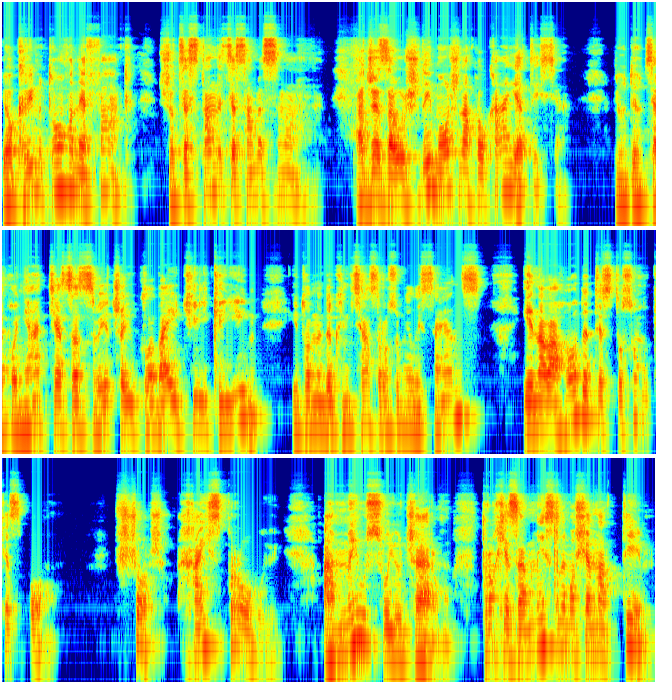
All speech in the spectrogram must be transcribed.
І окрім того, не факт, що це станеться саме з нами, адже завжди можна покаятися. Люди в це поняття зазвичай вкладають тільки їм, і то не до кінця зрозумілий сенс, і налагодити стосунки з Богом. Що ж, хай спробують, а ми, у свою чергу, трохи замислимося над тим,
